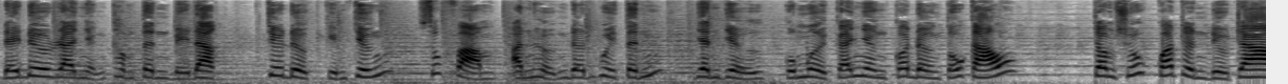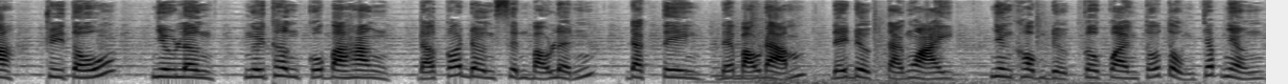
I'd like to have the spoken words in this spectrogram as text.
để đưa ra những thông tin bị đặt, chưa được kiểm chứng, xúc phạm, ảnh hưởng đến uy tín, danh dự của 10 cá nhân có đơn tố cáo. Trong suốt quá trình điều tra, truy tố, nhiều lần người thân của bà Hằng đã có đơn xin bảo lĩnh, đặt tiền để bảo đảm để được tại ngoại nhưng không được cơ quan tố tụng chấp nhận.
